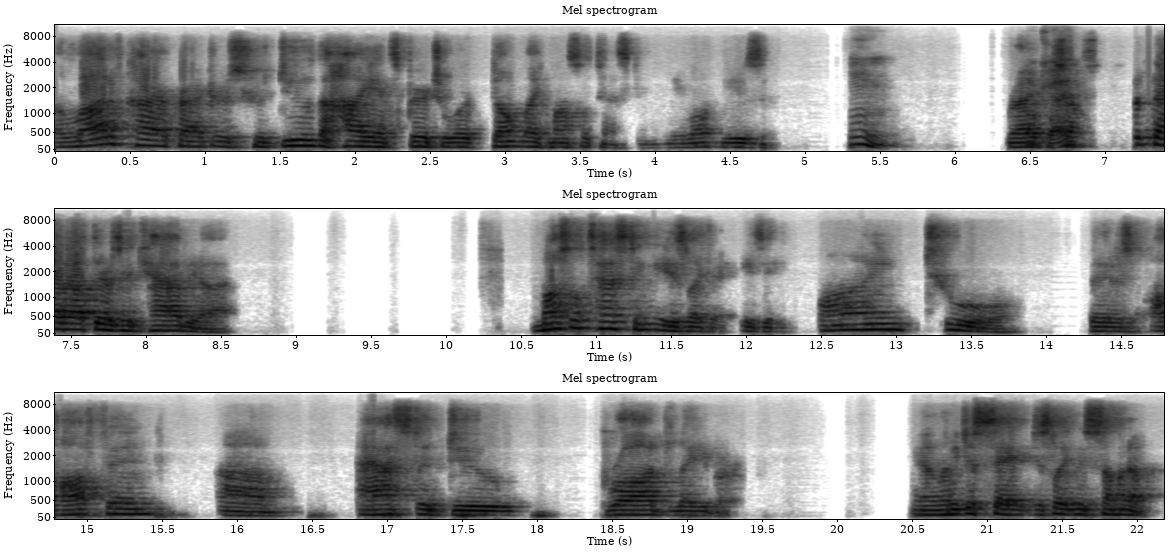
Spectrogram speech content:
a lot of chiropractors who do the high end spiritual work don't like muscle testing. They won't use it. Hmm. Right. Okay. So put that out there as a caveat. Muscle testing is like a is a fine tool that is often um, asked to do broad labor. And let me just say, just let me sum it up.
